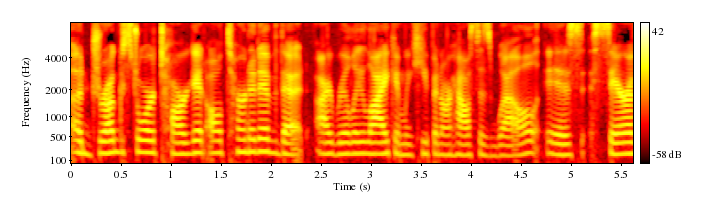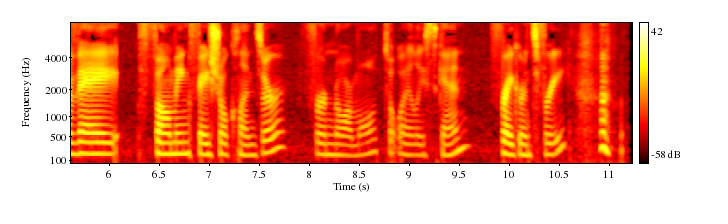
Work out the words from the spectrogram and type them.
a drugstore Target alternative that I really like and we keep in our house as well is CeraVe Foaming Facial Cleanser for normal to oily skin, fragrance free.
